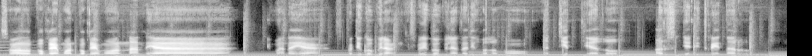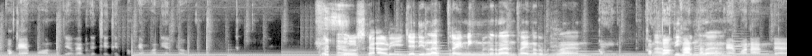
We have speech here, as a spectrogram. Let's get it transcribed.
soal Pokemon Pokemonan ya gimana ya seperti gue bilang seperti gue bilang tadi kalau mau nge-cheat ya lo harus jadi trainer Pokemon jangan nge-cheatin Pokemonnya dong Betul sekali. Jadilah training beneran, trainer beneran. Kem- Latih kembangkan beneran. Pokemon anda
